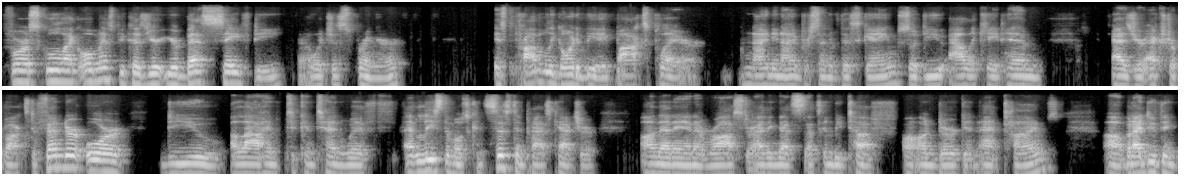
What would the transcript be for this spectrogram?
for a school like Ole Miss because your your best safety, uh, which is Springer, is probably going to be a box player 99% of this game. So do you allocate him as your extra box defender, or do you allow him to contend with at least the most consistent pass catcher on that A&M roster? I think that's that's going to be tough on Durkin at times. Uh, but I do think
